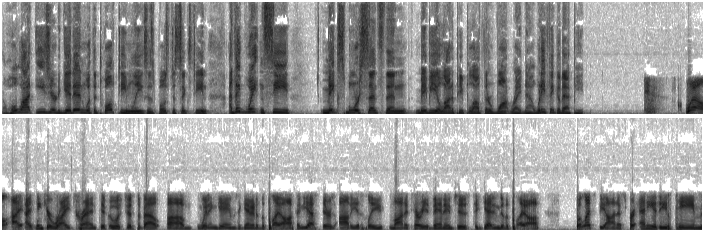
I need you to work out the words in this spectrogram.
a whole lot easier to get in with the 12 team leagues as opposed to 16. I think wait and see makes more sense than maybe a lot of people out there want right now. What do you think of that, Pete? Well, I, I think you're right, Trent. If it was just about um, winning games and getting to the playoff, and yes, there's obviously monetary advantages to getting to the playoff. But let's be honest, for any of these teams,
